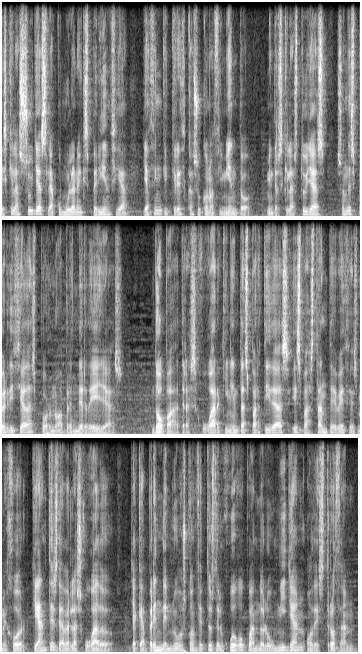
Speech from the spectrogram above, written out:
es que las suyas le acumulan experiencia y hacen que crezca su conocimiento, mientras que las tuyas son desperdiciadas por no aprender de ellas. Dopa, tras jugar 500 partidas, es bastante veces mejor que antes de haberlas jugado, ya que aprende nuevos conceptos del juego cuando lo humillan o destrozan.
